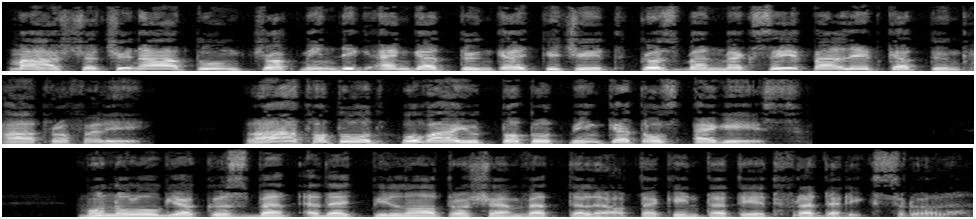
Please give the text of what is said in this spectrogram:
Más se csináltunk, csak mindig engedtünk egy kicsit, közben meg szépen lépkedtünk hátrafelé. Láthatod, hová juttatott minket az egész. Monológia közben Ed egy pillanatra sem vette le a tekintetét Fredericksről.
